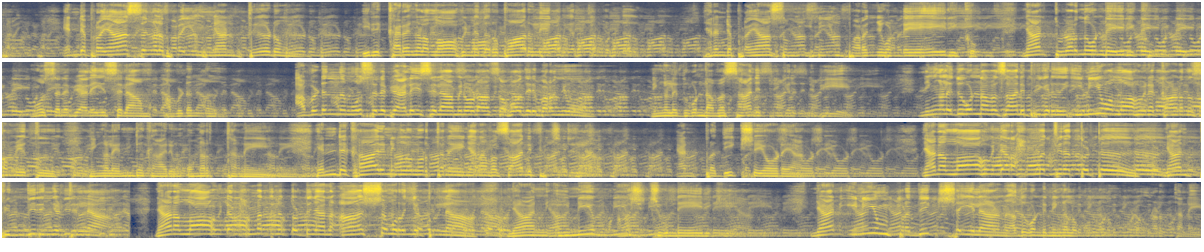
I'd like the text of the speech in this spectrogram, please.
എന്റെ പ്രയാസങ്ങൾ പറയും. ഞാൻ തേടും. ഇരു കരങ്ങൾ അള്ളാഹുവിന്റെ ദർബാറിലേക്ക് ഉയർത്തിക്കൊണ്ട് ഞാൻ എന്റെ പ്രയാസം ഇനിയും പറഞ്ഞുകൊണ്ടേയിരിക്കും. ഞാൻ തുടർന്നുകൊണ്ടേയിരിക്കും. മൂസ നബി അലൈഹിസ്സലാം അവിടുന്ന് അവിടുന്ന് മൂസ നബി അലൈഹിസ്സലാമിനോട് ആ സഹോദരി പറഞ്ഞു നിങ്ങൾ ഇതുകൊണ്ട് അവസാനിപ്പിക്കരുത് നബിയെ. നിങ്ങൾ ഇതുകൊണ്ട് അവസാനിപ്പിക്കരുത്. ഇനിയും അള്ളാഹുവിനെ കാണുന്ന സമയത്ത് നിങ്ങൾ എന്റെ കാര്യം ഉണർത്തണേ. എന്റെ കാര്യം നിങ്ങൾ ഉണർത്തണേ. ഞാൻ അവസാനിപ്പിച്ചിട്ടില്ല. ഞാൻ പ്രതീക്ഷയോടെയാണ്. ഞാൻ അള്ളാഹുവിന്റെ റഹ്മത്തിനെ തൊട്ട് ഞാൻ പിന്തിരിഞ്ഞിട്ടില്ല. ഞാൻ അള്ളാഹുവിന്റെ റഹ്മത്തിനെ തൊട്ട് ഞാൻ ആശ മുറിഞ്ഞിട്ടില്ല ഞാൻ ഇനിയും ആശിച്ചുകൊണ്ടേയിരിക്കുകയാണ്. ഞാൻ ഇനിയും പ്രതീക്ഷയിലാണ് അതുകൊണ്ട് നിങ്ങൾ നടത്തണേ ഉണർത്തണേ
